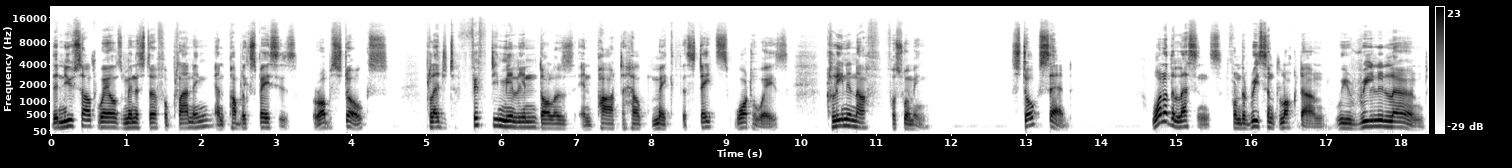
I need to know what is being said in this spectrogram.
the New South Wales Minister for Planning and Public Spaces, Rob Stokes, pledged $50 million in part to help make the state's waterways clean enough for swimming. Stokes said, One of the lessons from the recent lockdown we really learned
